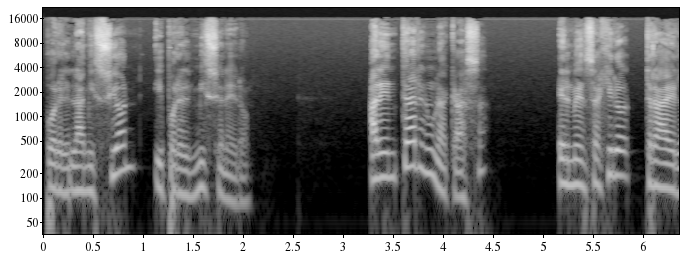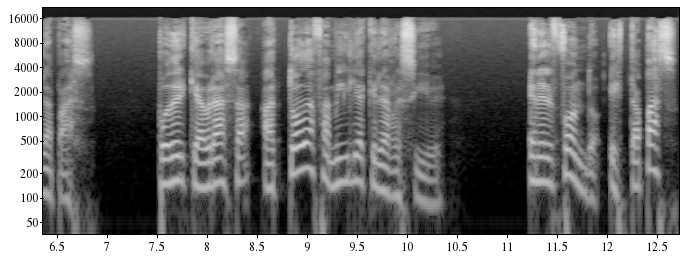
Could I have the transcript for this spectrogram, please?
por la misión y por el misionero. Al entrar en una casa, el mensajero trae la paz, poder que abraza a toda familia que le recibe. En el fondo, esta paz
